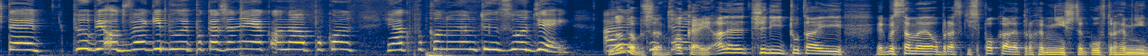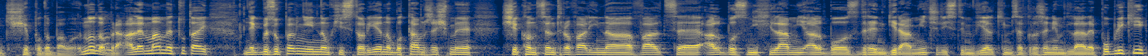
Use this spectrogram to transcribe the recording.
w tej próbie odwagi były pokazane, jak ona pokon jak pokonują tych złodziei. Ale No dobrze, tutaj- okej, ale czyli tutaj jakby same obrazki spoko, ale trochę mniej szczegółów, trochę mniej ci się podobało. No, dobra, ale mamy tutaj jakby zupełnie inną historię, no bo tam żeśmy się koncentrowali na walce albo z Nihilami, albo z Drengirami, czyli z tym wielkim zagrożeniem dla Republiki,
